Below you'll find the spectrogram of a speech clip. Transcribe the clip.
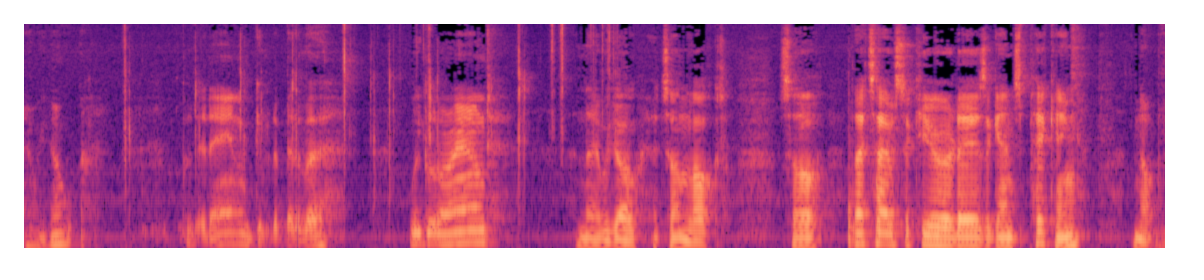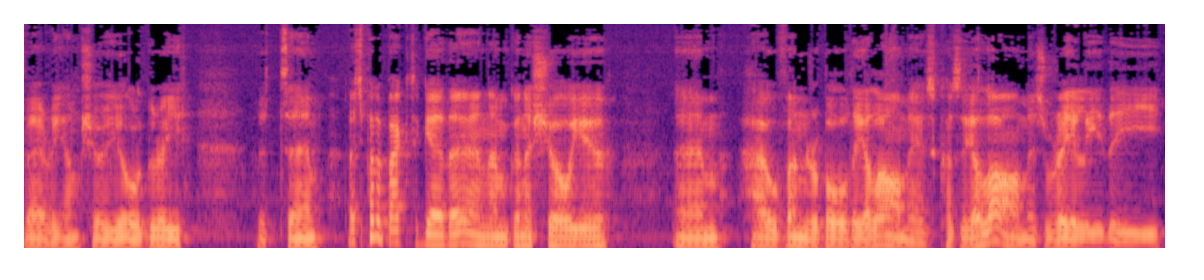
There we go. Put it in, give it a bit of a wiggle around, and there we go, it's unlocked. So that's how secure it is against picking. Not very, I'm sure you'll agree. But um, let's put it back together and I'm going to show you um, how vulnerable the alarm is because the alarm is really the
